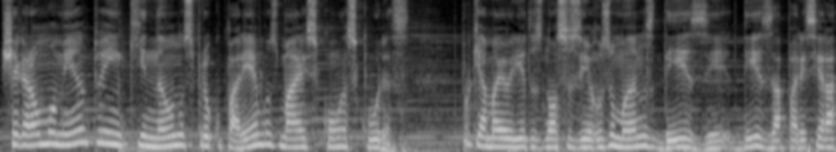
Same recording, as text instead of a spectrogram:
chegará um momento em que não nos preocuparemos mais com as curas, porque a maioria dos nossos erros humanos desaparecerá.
